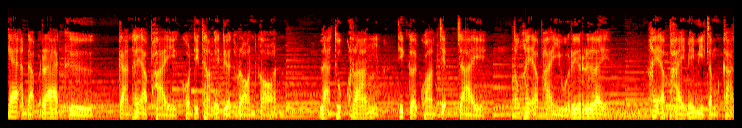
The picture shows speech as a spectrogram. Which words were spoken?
แก้อันดับแรกคือ การให้อภัยคนที่ทำให้เดือดร้อนก่อน และทุกครั้งที่เกิดความเจ็บใจ ต้องให้อภัยอยู่เรื่อยๆ ให้อภัยไม่มีจำกัด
